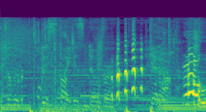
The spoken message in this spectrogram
Until the. This fight isn't over. Get out. Bro!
